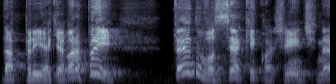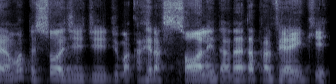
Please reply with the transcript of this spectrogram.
da Pri aqui. Agora, Pri, tendo você aqui com a gente, né, uma pessoa de, de, de uma carreira sólida, né, dá para ver aí que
